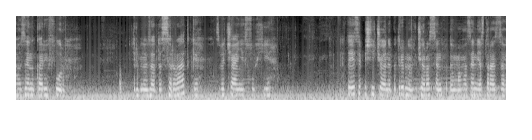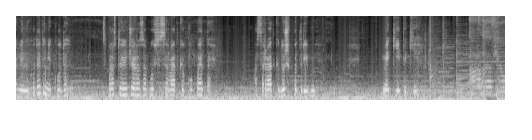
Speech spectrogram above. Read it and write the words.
Магазин Carrefour. Потрібно взяти серветки, звичайні сухі. Здається, більш нічого не потрібно. Вчора син ходив в магазин, я стараюсь взагалі не ходити нікуди. Це Просто він вчора забувся серветки купити, а серветки дуже потрібні. М'які такі. I love your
